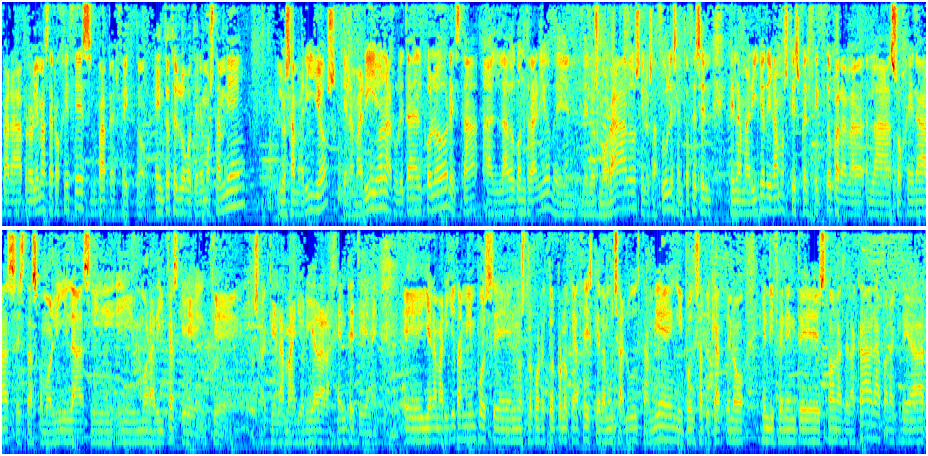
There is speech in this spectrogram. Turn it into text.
para problemas de rojeces va perfecto. Entonces luego tenemos también los amarillos, que el amarillo en la ruleta del color está al lado contrario de, los morados y los azules. Entonces el, amarillo digamos que es perfecto para las ojeras estas como lilas y, moraditas que, o sea, que la mayoría de la gente tiene. Eh, y el amarillo también pues eh, nuestro corrector por lo que hace es que da mucha luz también y puedes aplicártelo en diferentes zonas de la cara para crear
